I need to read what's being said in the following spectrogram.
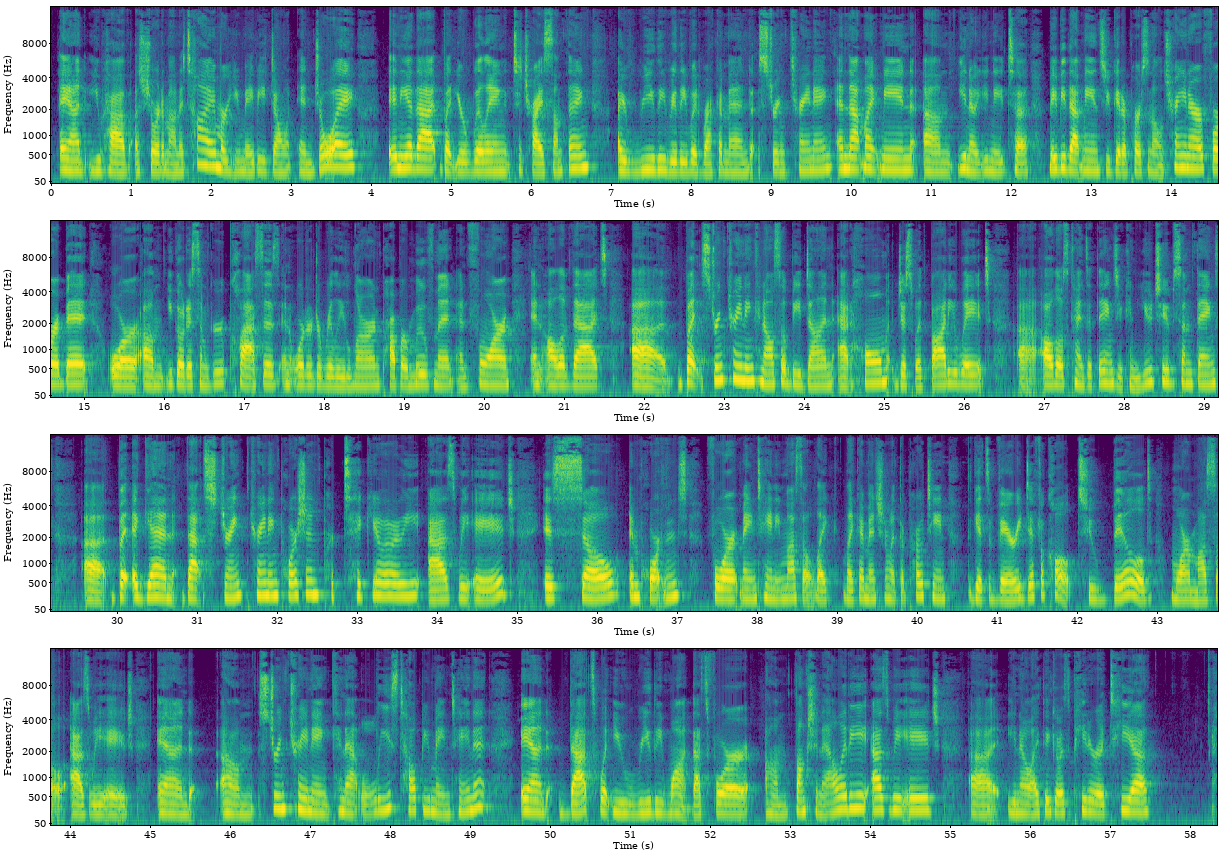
and you have a short amount of time or you maybe don't enjoy any of that, but you're willing to try something, I really, really would recommend strength training. And that might mean, um, you know, you need to, maybe that means you get a personal trainer for a bit, or um, you go to some group classes in order to really learn proper movement and form and all of that. Uh, but strength training can also be done at home just with body weight, uh, all those kinds of things. You can YouTube some things. Uh, but again, that strength training portion, particularly as we age, is so important for maintaining muscle. Like like I mentioned with the protein, it gets very difficult to build more muscle as we age, and um, strength training can at least help you maintain it. And that's what you really want. That's for um, functionality as we age. Uh, you know, I think it was Peter Attia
